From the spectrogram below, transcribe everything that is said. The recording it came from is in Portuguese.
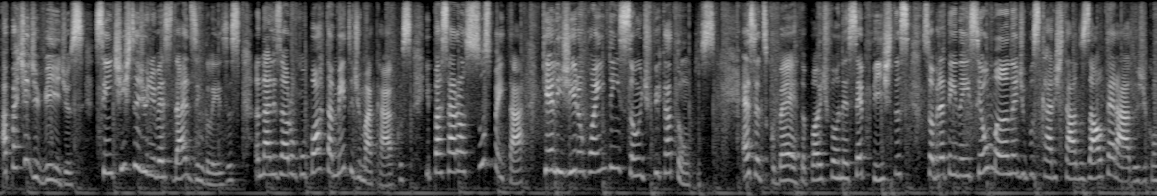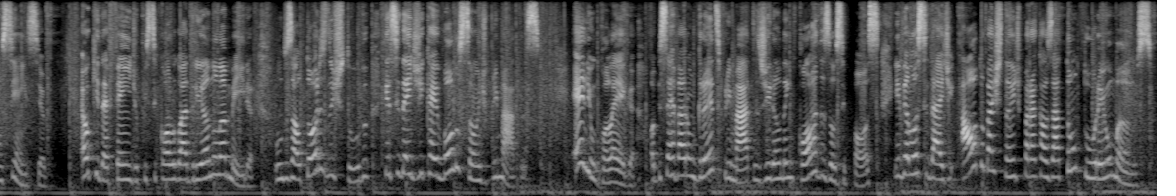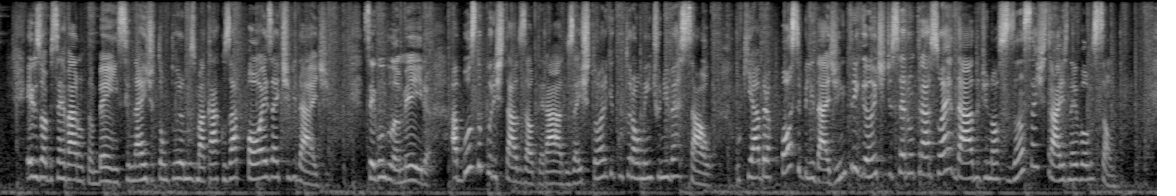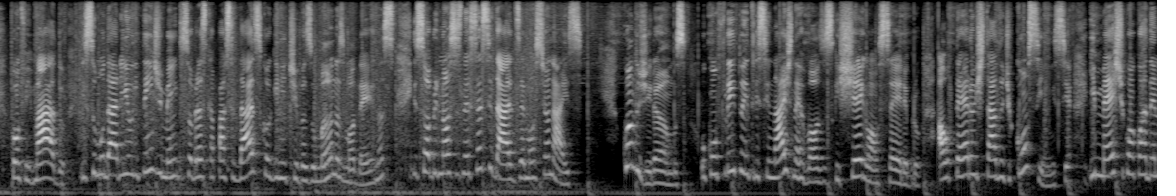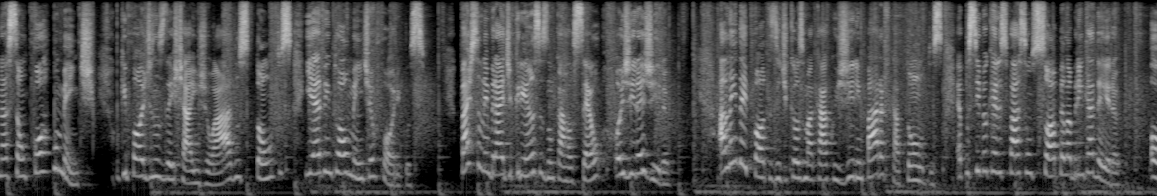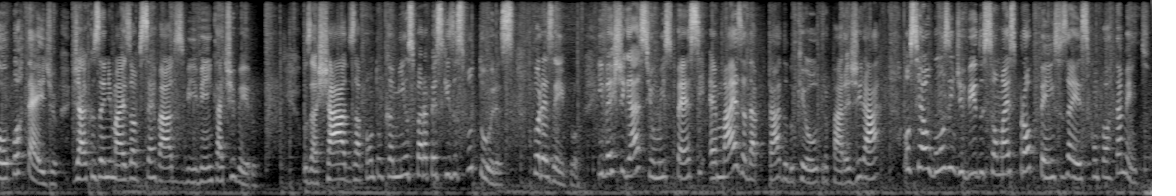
A partir de vídeos, cientistas de universidades inglesas analisaram o comportamento de macacos e passaram a suspeitar que eles giram com a intenção de ficar tontos. Essa descoberta pode fornecer pistas sobre a tendência humana de buscar estados alterados de consciência. É o que defende o psicólogo Adriano Lameira, um dos autores do estudo que se dedica à evolução de primatas. Ele e um colega observaram grandes primatas girando em cordas ou cipós em velocidade alto bastante para causar tontura em humanos. Eles observaram também sinais de tontura nos macacos após a atividade. Segundo Lameira, a busca por estados alterados é histórica e culturalmente universal, o que abre a possibilidade intrigante de ser um traço herdado de nossos ancestrais na evolução. Confirmado, isso mudaria o entendimento sobre as capacidades cognitivas humanas modernas e sobre nossas necessidades emocionais. Quando giramos, o conflito entre sinais nervosos que chegam ao cérebro altera o estado de consciência e mexe com a coordenação corpo-mente, o que pode nos deixar enjoados, tontos e eventualmente eufóricos. Basta lembrar de crianças no carrossel ou gira-gira. Além da hipótese de que os macacos girem para ficar tontos, é possível que eles façam só pela brincadeira, ou por tédio, já que os animais observados vivem em cativeiro. Os achados apontam caminhos para pesquisas futuras. Por exemplo, investigar se uma espécie é mais adaptada do que outra para girar ou se alguns indivíduos são mais propensos a esse comportamento.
